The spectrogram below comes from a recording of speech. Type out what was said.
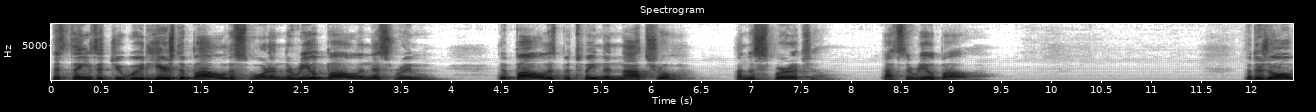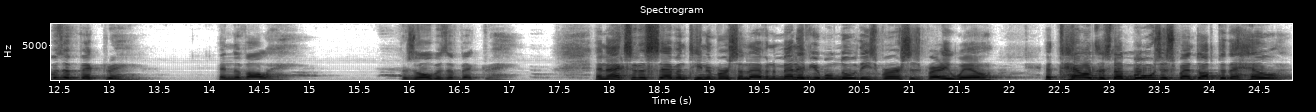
the things that you would. Here's the battle this morning, the real battle in this room. The battle is between the natural and the spiritual. That's the real battle. But there's always a victory in the valley. There's always a victory. In Exodus 17 and verse 11, and many of you will know these verses very well, it tells us that Moses went up to the hill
